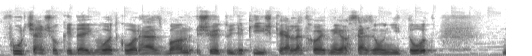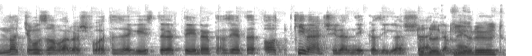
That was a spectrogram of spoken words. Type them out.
furcsán sok ideig volt kórházban, sőt ugye ki is kellett hagyni a szezonnyitót, nagyon zavaros volt az egész történet, azért ott kíváncsi lennék az igazságra. Tudod, ki örült?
